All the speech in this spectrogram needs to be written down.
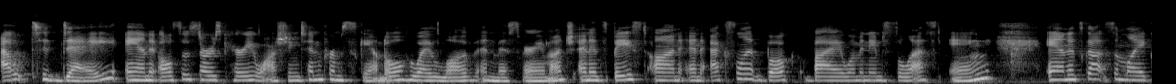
out today, and it also stars Kerry Washington from Scandal, who I love and miss very much. And it's based on an excellent book by a woman named Celeste Ng. And it's got some like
